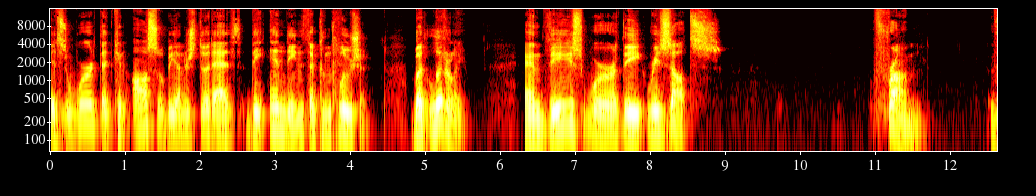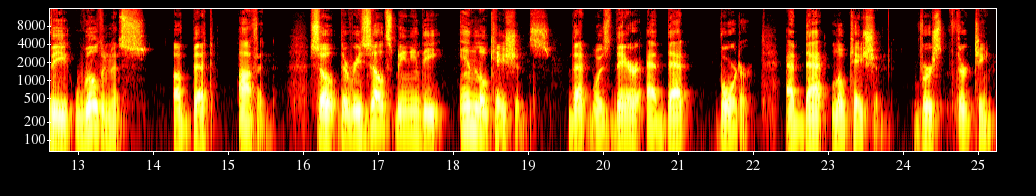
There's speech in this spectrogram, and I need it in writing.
it's a word that can also be understood as the ending, the conclusion, but literally, and these were the results from the wilderness of Bet Aven. So the results meaning the in locations that was there at that border, at that location. Verse 13.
